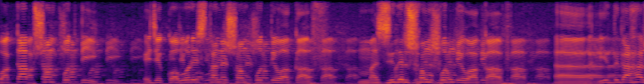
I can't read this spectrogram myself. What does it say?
ওয়াকাফ সম্পত্তি। এই যে কবরস্থানের সম্পত্তি ওয়াকাফ। মসজিদের সম্পত্তি ওয়াকাফ। ঈদগাহার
